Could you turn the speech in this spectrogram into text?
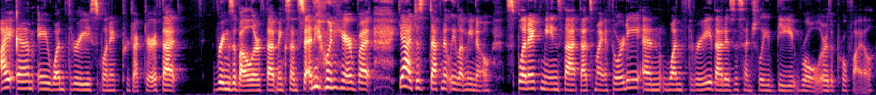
I am a 1-3 splenic projector, if that rings a bell or if that makes sense to anyone here but yeah just definitely let me know splenic means that that's my authority and 1-3 that is essentially the role or the profile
